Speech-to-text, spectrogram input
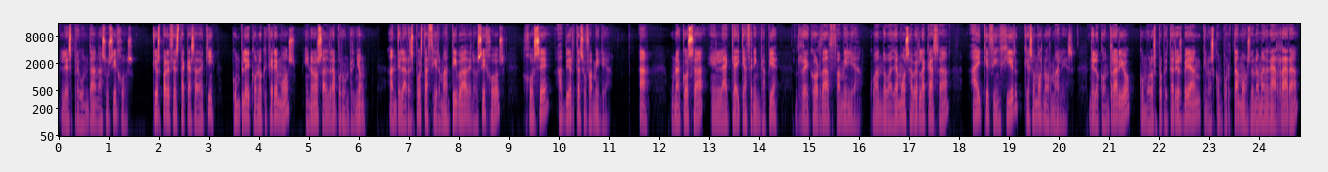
les preguntan a sus hijos ¿Qué os parece esta casa de aquí? Cumple con lo que queremos y no nos saldrá por un riñón. Ante la respuesta afirmativa de los hijos, José advierte a su familia. Ah, una cosa en la que hay que hacer hincapié. Recordad, familia, cuando vayamos a ver la casa, hay que fingir que somos normales. De lo contrario, como los propietarios vean que nos comportamos de una manera rara,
